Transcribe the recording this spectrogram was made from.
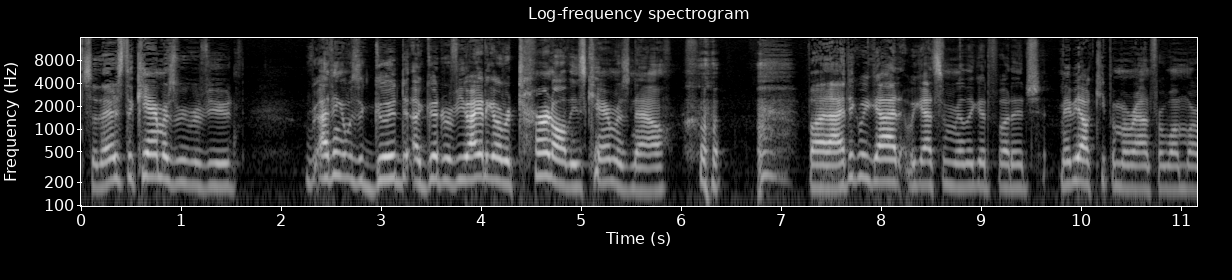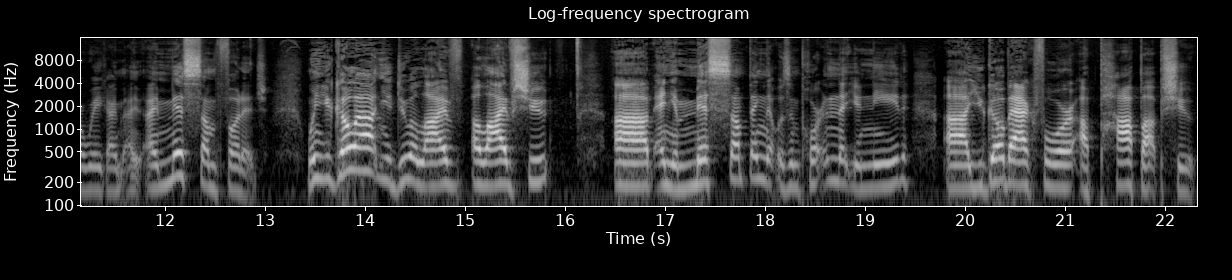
So there's the cameras we reviewed. I think it was a good a good review. I got to go return all these cameras now. but I think we got we got some really good footage. Maybe I'll keep them around for one more week. I, I, I miss some footage. When you go out and you do a live a live shoot, uh, and you miss something that was important that you need, uh, you go back for a pop up shoot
